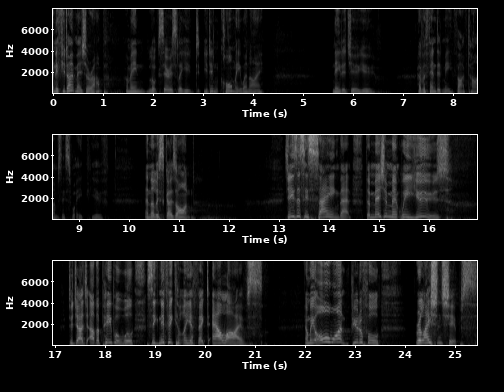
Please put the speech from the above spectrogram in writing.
And if you don't measure up, I mean, look, seriously, you, d- you didn't call me when I needed you. You have offended me five times this week. You've, and the list goes on. Jesus is saying that the measurement we use to judge other people will significantly affect our lives. And we all want beautiful relationships.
